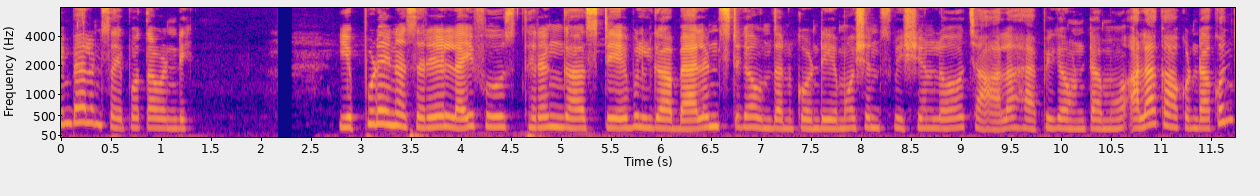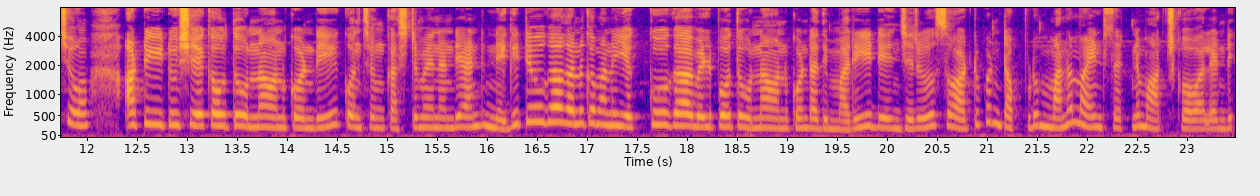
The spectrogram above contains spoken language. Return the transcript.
ఇంబ్యాలెన్స్ అయిపోతామండి. ఎప్పుడైనా సరే లైఫ్ స్థిరంగా స్టేబుల్గా బ్యాలెన్స్డ్గా ఉందనుకోండి. ఎమోషన్స్ విషయంలో చాలా హ్యాపీగా ఉంటాము. అలా కాకుండా కొంచెం అటు ఇటు షేక్ అవుతూ ఉన్నాం అనుకోండి కొంచెం కష్టమేనండి. అండ్ నెగిటివ్గా కనుక మనం ఎక్కువగా వెళ్ళిపోతూ ఉన్నాం అనుకోండి అది మరీ డేంజరు. సో అటువంటప్పుడు మన మైండ్ సెట్ని మార్చుకోవాలండి.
